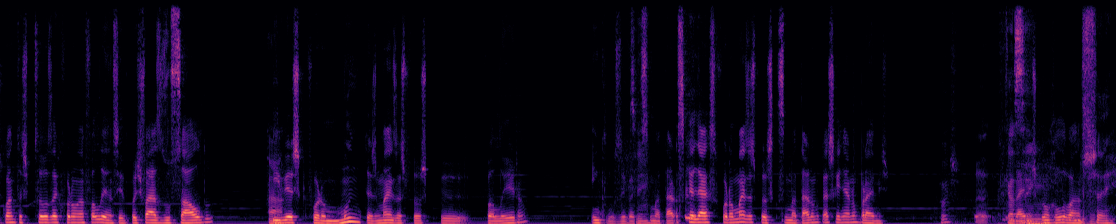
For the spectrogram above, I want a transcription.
quantas pessoas é que foram à falência e depois fazes o saldo Ah, e vês que foram muitas mais as pessoas que faliram, inclusive a que Sim. se mataram. Se calhar foram mais as pessoas que se mataram do que as que ganharam prémios. Pois. Ficar Prémios com não relevância. sei.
